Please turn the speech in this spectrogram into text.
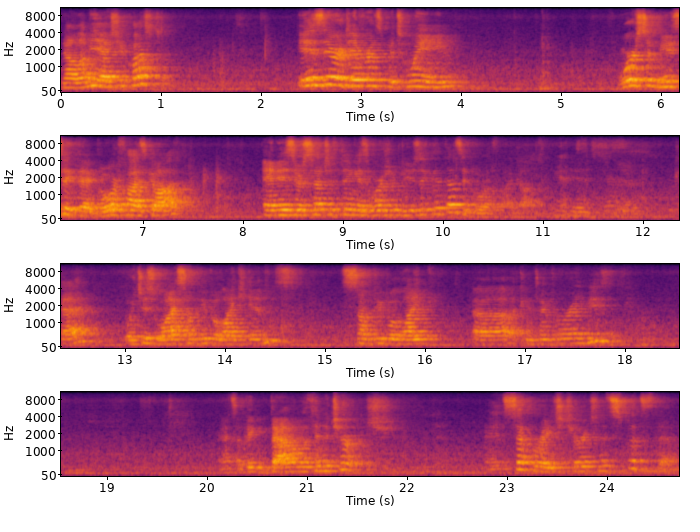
Now, let me ask you a question. Is there a difference between worship music that glorifies God and is there such a thing as worship music that doesn't glorify God? Yes. Okay? Which is why some people like hymns, some people like uh, contemporary music. It's a big battle within the church. And it separates church and it splits them.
